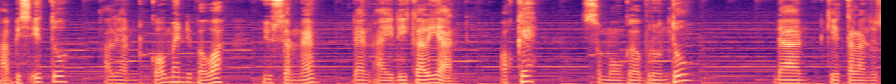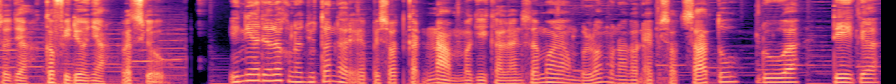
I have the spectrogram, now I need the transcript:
Habis itu, kalian komen di bawah username dan ID kalian. Oke, semoga beruntung dan kita lanjut saja ke videonya. Let's go. Ini adalah kelanjutan dari episode ke-6 bagi kalian semua yang belum menonton episode 1, 2, 3,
